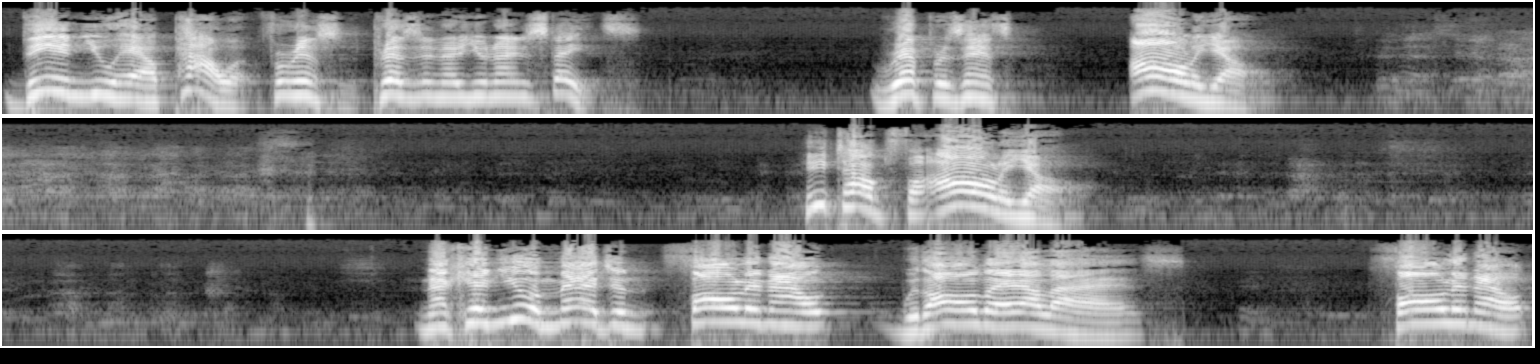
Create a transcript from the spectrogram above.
then you have power. For instance, President of the United States represents all of y'all. he talks for all of y'all. Now, can you imagine falling out with all the allies, falling out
